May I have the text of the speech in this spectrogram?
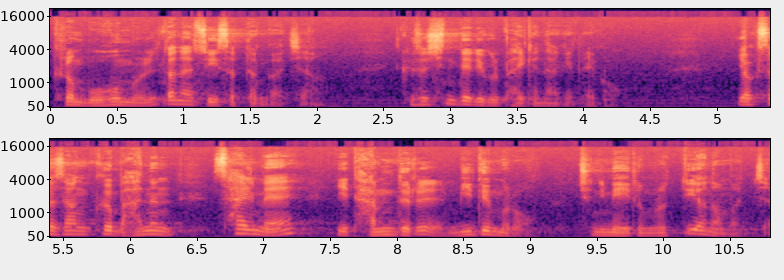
그런 모험을 떠날 수 있었던 거죠. 그래서 신대륙을 발견하게 되고 역사상 그 많은 삶의 이 담들을 믿음으로 주님의 이름으로 뛰어넘었죠.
